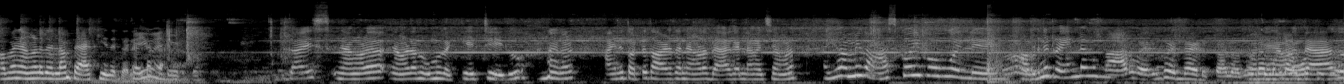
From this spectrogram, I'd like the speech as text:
അപ്പം ഞങ്ങളിതെല്ലാം പാക്ക് ചെയ്തിട്ടുണ്ട് ഗൈസ് ഞങ്ങൾ ഞങ്ങളുടെ റൂം വെക്കേറ്റ് ചെയ്തു. ഞങ്ങൾ അതിന് തൊട്ട് താഴെ തന്നെ ഞങ്ങളുടെ ബാഗെല്ലാം വെച്ച് ഞങ്ങൾ അയ്യോ അമ്മി വാസ്കോയിൽ പോകുമല്ലേ അവിടുന്ന് ട്രെയിനിലങ്ങ് ഞങ്ങൾ ബാഗ്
